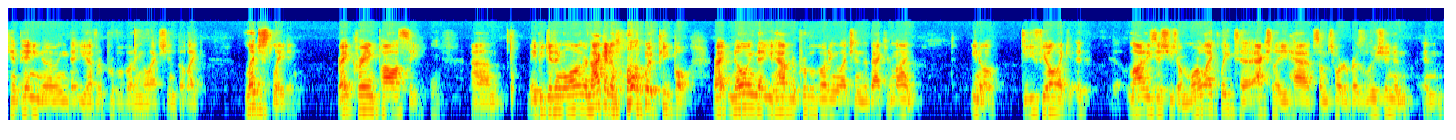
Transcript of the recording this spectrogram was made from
Campaigning knowing that you have an approval voting election, but like legislating, right? Creating policy, um, maybe getting along or not getting along with people, right? Knowing that you have an approval voting election in the back of your mind, you know, do you feel like it, a lot of these issues are more likely to actually have some sort of resolution and and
